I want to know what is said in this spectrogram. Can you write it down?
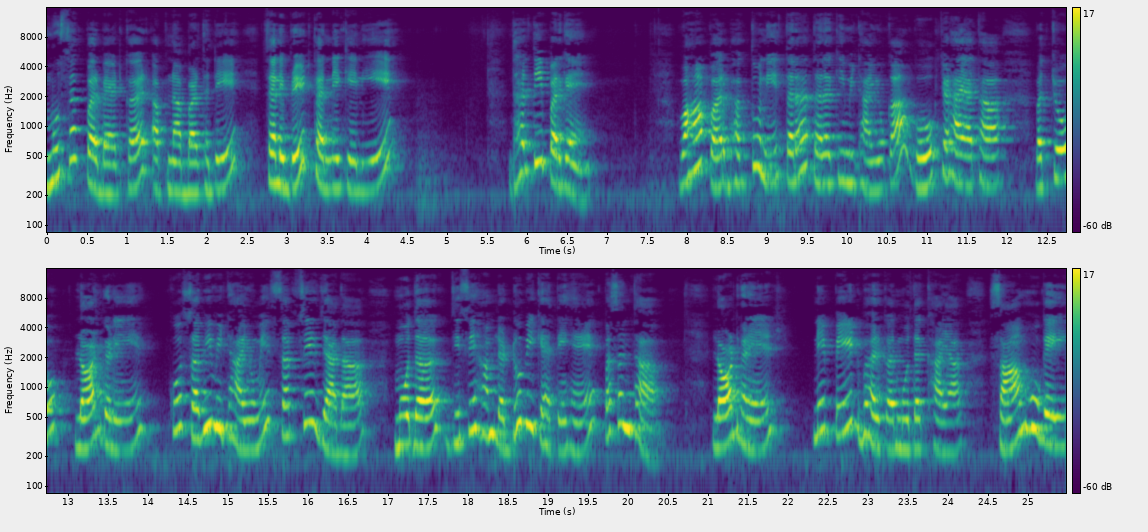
मूसक पर बैठकर अपना बर्थडे सेलिब्रेट करने के लिए धरती पर गए। वहाँ पर भक्तों ने तरह तरह की मिठाइयों का भोग चढ़ाया था। बच्चों, लॉर्ड गणेश को सभी मिठाइयों में सबसे ज़्यादा मोदक, जिसे हम लड्डू भी कहते हैं, पसंद था। लॉर्ड गणेश ने पेट भरकर मोदक खाया। शाम हो गई।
